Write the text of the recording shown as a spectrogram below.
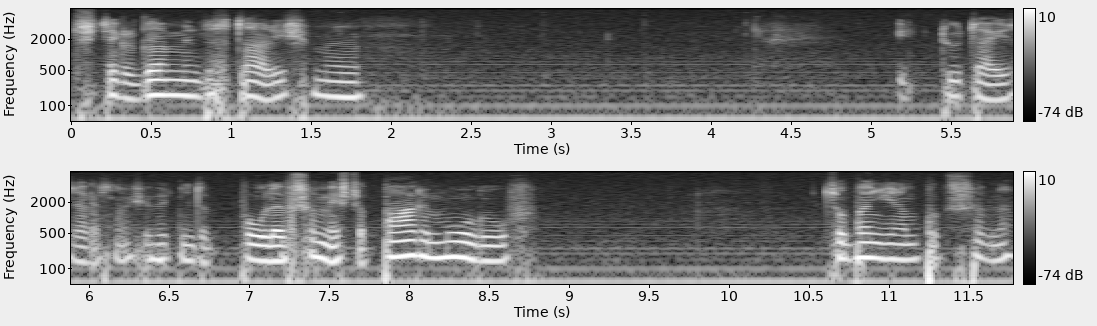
4 gemy dostaliśmy. I tutaj zaraz nam się wytnie, to poulepszymy jeszcze parę murów. Co będzie nam potrzebne?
